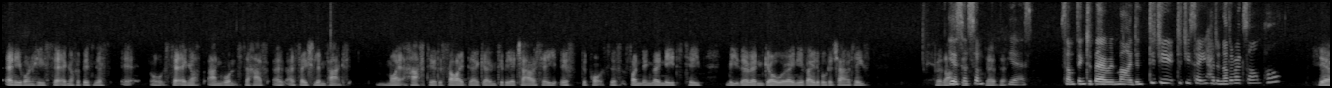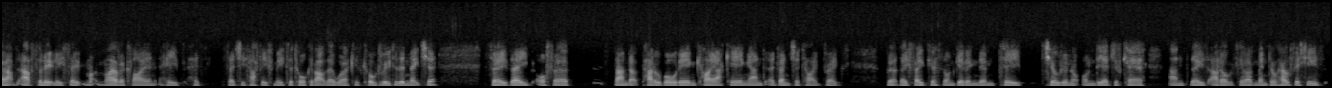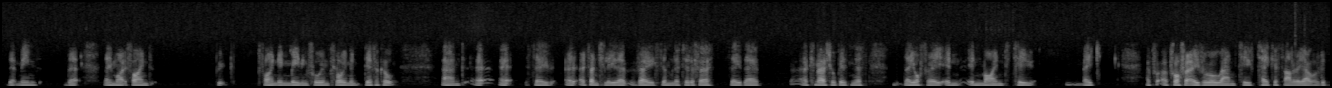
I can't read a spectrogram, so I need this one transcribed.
anyone who's setting up a business eh, or setting up and wants to have a, a social impact might have to decide they're going to be a charity if the pots of funding they need to meet their end goal are only available to charities. But that's yes, some, they're, they're, yes, something to bear in mind. And did you did you say you had another example? Yeah, absolutely. So my, my other client, he has said she's happy for me to talk about their work is called Rooted in Nature. So they offer stand-up paddleboarding, kayaking, and adventure type rigs, but they focus on giving them to children on the edge of care and those adults who have mental health issues. That means that they might find finding meaningful employment difficult and uh, uh, so uh, essentially they're very similar to the first. So they're a commercial business. They operate in in mind to make a, a profit overall and to take a salary out of the.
